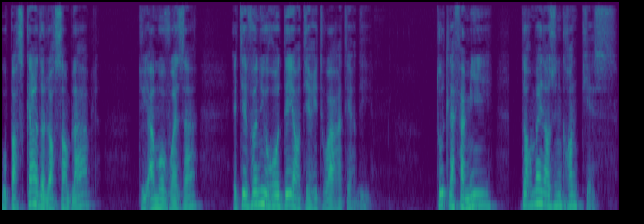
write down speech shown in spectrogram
ou parce qu'un de leurs semblables, du hameau voisin, était venu rôder en territoire interdit. Toute la famille dormait dans une grande pièce.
